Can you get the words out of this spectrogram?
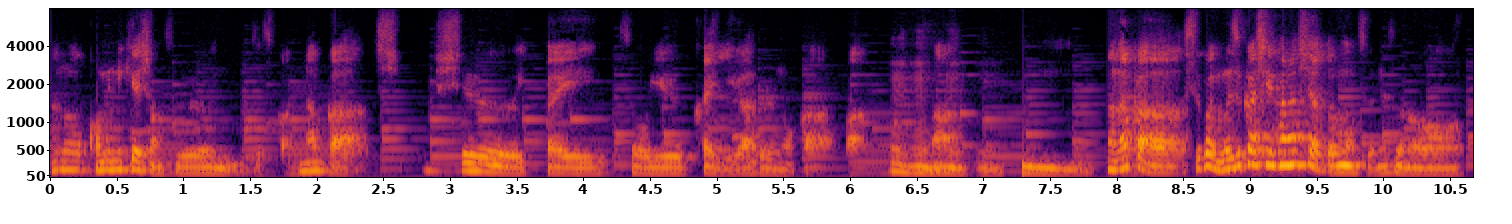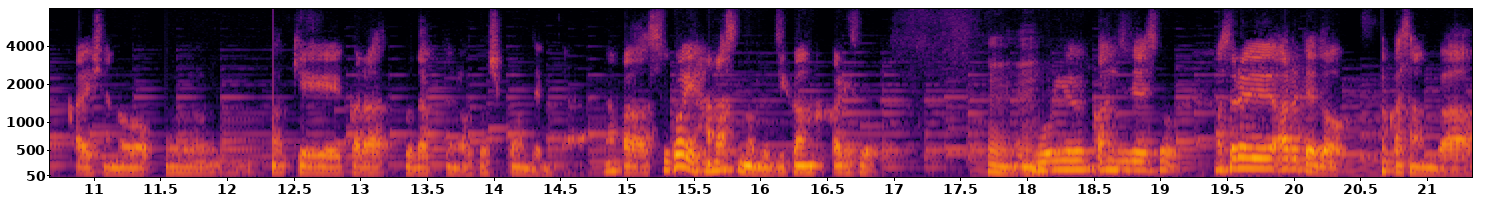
あのコミュニケーションするんですか？なんかし週1回そういう会議があるのかは。うんうんうんあうん。まあ、なんかすごい難しい話だと思うんですよね、その会社の、うんまあ経営からプロダクトに落とし込んでみたいな。なんかすごい話すのも時間かかりそう。うんうんどういう感じでそう、まあ、それある程度、タカさんが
